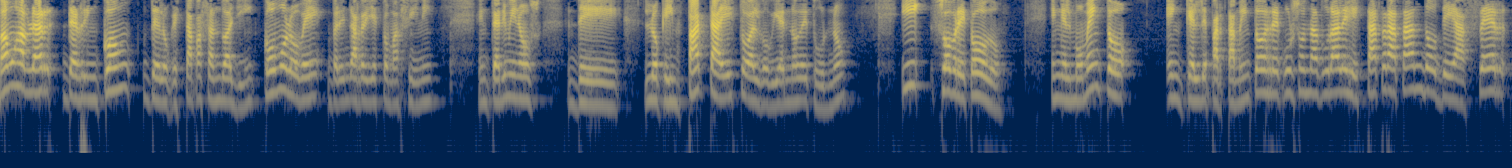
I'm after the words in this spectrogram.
Vamos a hablar de Rincón, de lo que está pasando allí, cómo lo ve Brenda Reyes Tomasini en términos de lo que impacta esto al gobierno de turno y sobre todo en el momento en que el Departamento de Recursos Naturales está tratando de hacer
